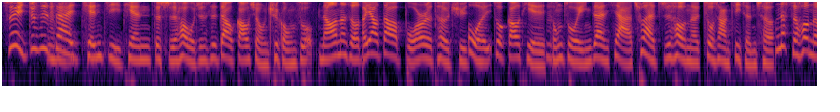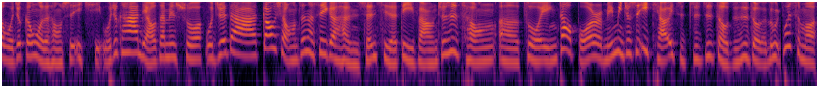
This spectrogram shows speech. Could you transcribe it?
所以就是在前几天的时候，我就是到高雄去工作，然后那时候要到博尔特区，我坐高铁从左营站下出来之后呢，坐上计程车。那时候呢，我就跟我的同事一起，我就跟他聊在那边说，我觉得啊，高雄真的是一个很神奇的地方，就是从呃左营到博尔，明明就是一条一直直直走、直直走的路，为什么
